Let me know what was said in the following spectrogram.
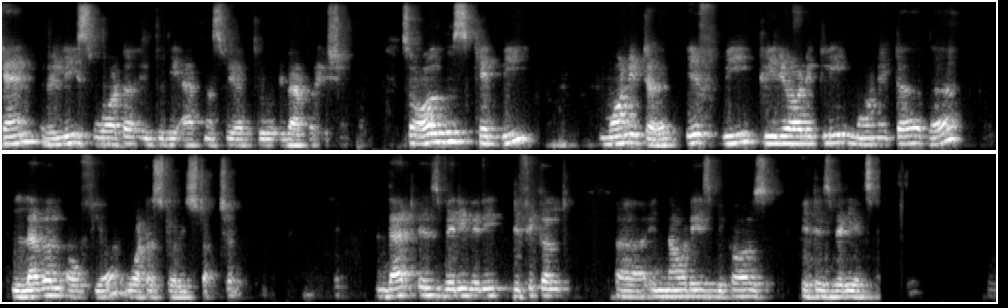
can release water into the atmosphere through evaporation. So all this can be monitored if we periodically monitor the level of your water storage structure. And that is very, very difficult uh, in nowadays because it is very expensive to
